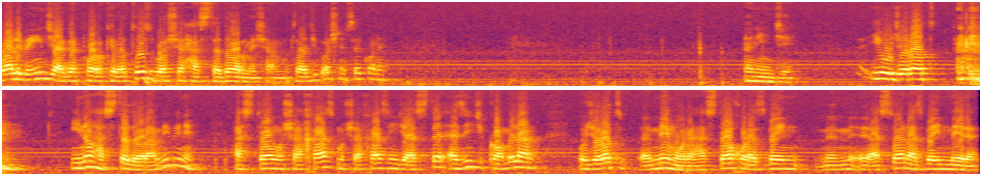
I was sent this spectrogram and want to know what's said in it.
ولی به اینجا اگر پاراکراتوز باشه هسته دار میشن. متوجه باشیم سه کنه. این اینجا این حجرات اینا هسته دارن. می‌بینیم؟ هسته مشخص مشخص اینجا هسته. از اینجا کاملا حجرات میموره هسته خور از بین هسته از بین میره.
